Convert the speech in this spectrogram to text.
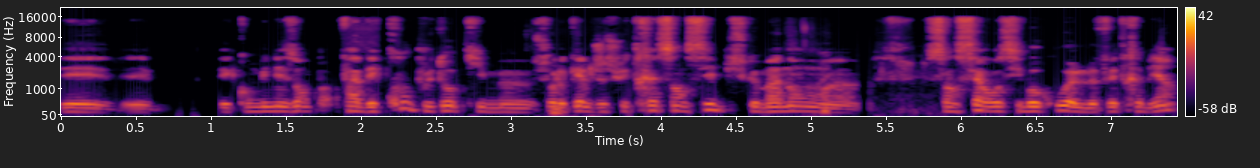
des, des, combinaisons, enfin des coups plutôt qui me, sur lesquels je suis très sensible, puisque Manon euh, s'en sert aussi beaucoup, elle le fait très bien.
